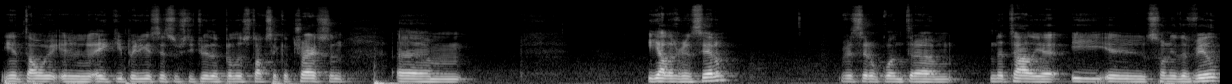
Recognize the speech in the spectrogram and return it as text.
E então uh, a equipa iria ser substituída pelas Toxic Attraction um, e elas venceram. Venceram contra Natália e uh, Sonya Deville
